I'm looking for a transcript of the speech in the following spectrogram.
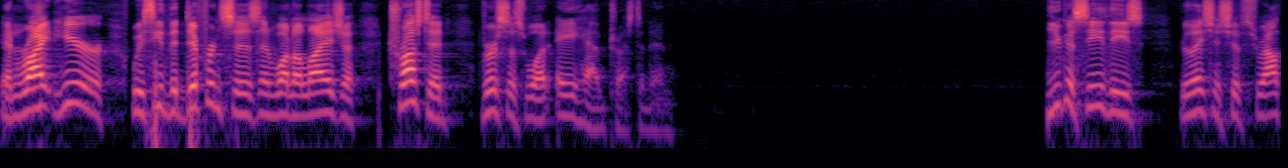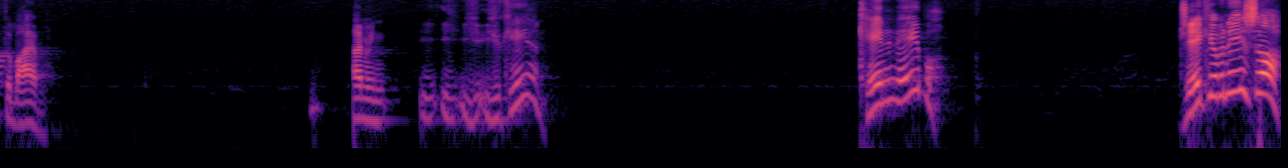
And right here, we see the differences in what Elijah trusted versus what Ahab trusted in. You can see these relationships throughout the Bible. I mean, y- y- you can. Cain and Abel, Jacob and Esau,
